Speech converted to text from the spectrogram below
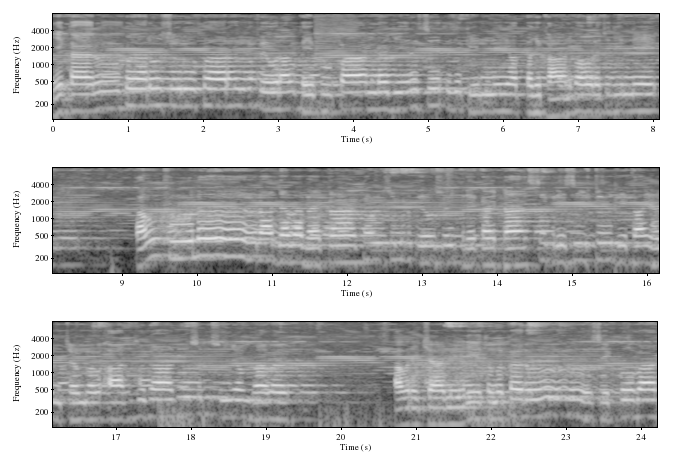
ਏਕਾ ਰੂਪ ਅਨੁ ਸੁਰੂਪ ਰੰਗ ਪਿਉ ਰੰਗ ਕੈ ਭੂਪਾਂਡ ਜਿਰ ਸੇ ਤੁਜ ਕੀਨੇ ਅਪਜ ਖਾਨ ਬਹੁ ਰਚ ਦੀਨੇ। ਕਉ ਫੂਲ, ਰਾਜਾ ਵ ਬੈਠਾ ਕਉ ਸੁਮਰ ਪਿਉ ਸੁਤਰੇ ਕੈਠਾ, ਸਗਰੀ ਸਿਸ਼ਟ ਦਿਖਾਇ ਹੰਚਮ ਆਦ ਜੁਗਾਦ ਸੁਰ ਸੁਜਮ ਭਵ। ਅਵ ਮੇਰੀ ਤੁਮ ਕਰੋ, ਸਿੱਖੋ ਵਾਰ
